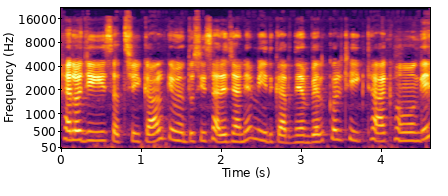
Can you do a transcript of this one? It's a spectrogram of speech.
ਹੈਲੋ ਜੀ, ਸਤਿ ਸ਼੍ਰੀ ਅਕਾਲ। ਕਿਵੇਂ ਤੁਸੀਂ ਸਾਰੇ ਜਾਣੇ? ਉਮੀਦ ਕਰਦੇ ਹਾਂ ਬਿਲਕੁਲ ਠੀਕ ਠਾਕ ਹੋਵੋਗੇ।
